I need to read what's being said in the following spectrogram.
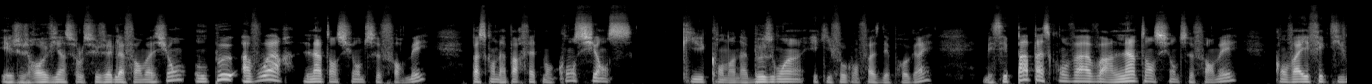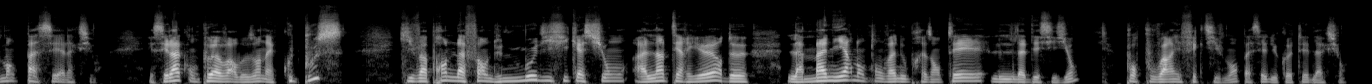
et je reviens sur le sujet de la formation, on peut avoir l'intention de se former parce qu'on a parfaitement conscience qu'on en a besoin et qu'il faut qu'on fasse des progrès, mais c'est pas parce qu'on va avoir l'intention de se former qu'on va effectivement passer à l'action. Et c'est là qu'on peut avoir besoin d'un coup de pouce qui va prendre la forme d'une modification à l'intérieur de la manière dont on va nous présenter la décision pour pouvoir effectivement passer du côté de l'action.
